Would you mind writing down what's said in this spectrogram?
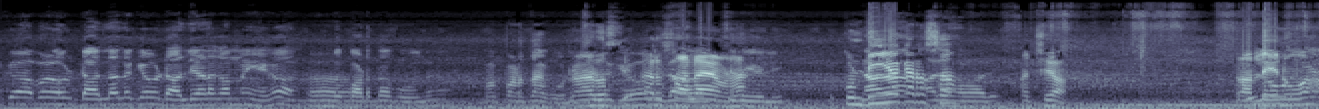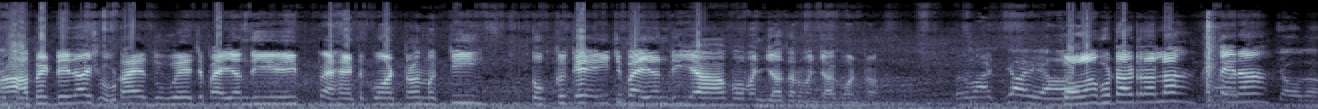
ਗਿਆ ਪਰ ਡਾਲਾ ਲੱਗਿਆ ਉਹ ਡਾਲੇ ਵਾਲਾ ਕੰਮ ਨਹੀਂ ਹੈਗਾ। ਪੜਦਾ ਖੋਲ ਦੇਣਾ। ਮੈਂ ਪਰਦਾ ਖੋਲਣਾ ਰੱਸਾ ਰੱਸਾ ਲੈ ਆਉਣਾ। ਕੁੰਡੀ ਆ ਕਿ ਰੱਸਾ? ਅੱਛਾ। ਟਰਾਲੇ ਨੂੰ। ਆ ਬੇਡੇ ਦਾ ਛੋਟਾ ਹੈ ਦੂਏ ਚ ਪੈ ਜਾਂਦੀ 65 ਕੁਆਂਟਲ ਮੱਕੀ ਟੁੱਕ ਕੇ ਇਹ ਚ ਪੈ ਜਾਂਦੀ ਆ 52 53 ਕੁਆਂਟਲ। ਦਰਵਾਜ਼ਾ ਯਾਰ 14 ਫੁੱਟਾ ਟਰਾਲਾ 13 14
